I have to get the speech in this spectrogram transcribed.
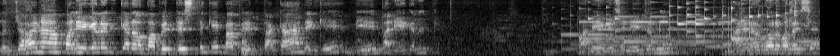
লজ্জা হয় না, পালিয়ে গেলেন কেন? বাপের দেশ থেকে বাপের টাকা রেখে নিয়ে পালিয়ে গেলেন কেন? পালিয়ে গেছেন এই জন্য। আয়না ঘর বানাইছেন,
